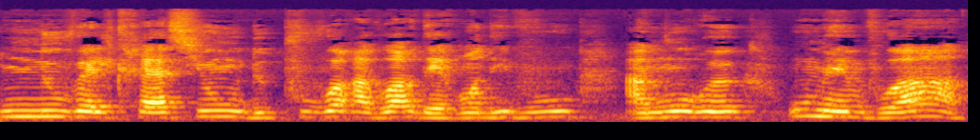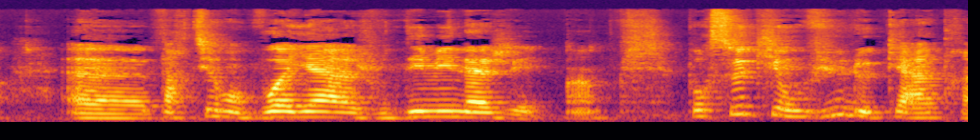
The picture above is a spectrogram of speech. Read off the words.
une nouvelle création, de pouvoir avoir des rendez-vous amoureux ou même voir euh, partir en voyage ou déménager. Hein. Pour ceux qui ont vu le 4,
